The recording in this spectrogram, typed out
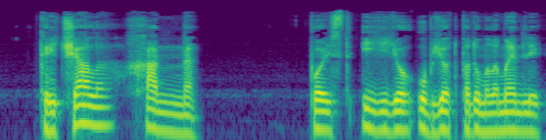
— кричала Ханна. «Поезд и ее убьет», — подумала Мэнли.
